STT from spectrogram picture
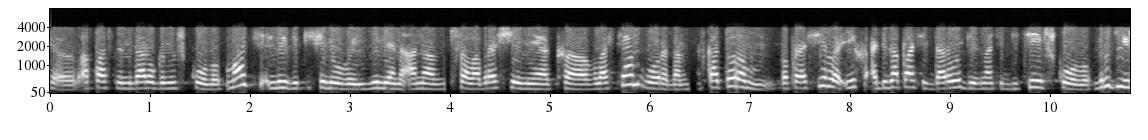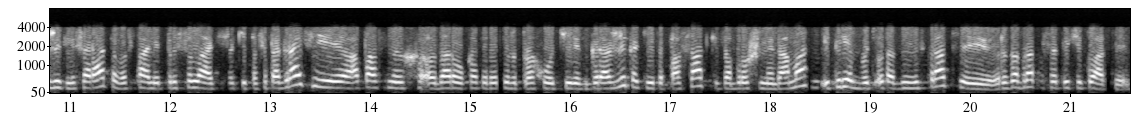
э, опасными дорогами в школу. Мать Лизы Киселевой, Елена, она записала обращение к властям города, в котором попросила их обезопасить дороги, значит, детей в школу. Другие жители Саратова стали присылать какие-то фотографии опасных э, дорог, которые тоже проходят через гаражи, какие-то посадки, заброшенные дома, и требовать от администрации разобраться с этой ситуацией.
